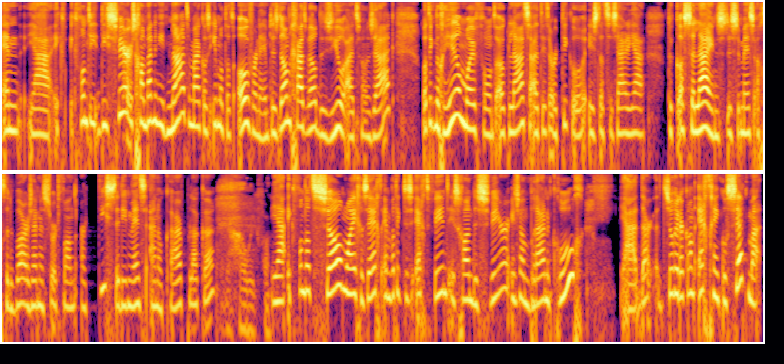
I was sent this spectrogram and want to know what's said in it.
En ja, ik, ik vond die, die sfeer is gewoon bijna niet na te maken als iemand dat overneemt. Dus dan gaat wel de ziel uit zo'n zaak. Wat ik nog heel mooi vond, ook laatst uit dit artikel, is dat ze zeiden, ja, de kasteleins, dus de mensen achter de bar, zijn een soort van artiesten die mensen aan elkaar plakken. Daar hou ik van. Ja, ik vond dat zo mooi gezegd. En wat ik dus echt vind, is gewoon de sfeer in zo'n bruine kroeg ja, daar, sorry, daar kan echt geen concept, maar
